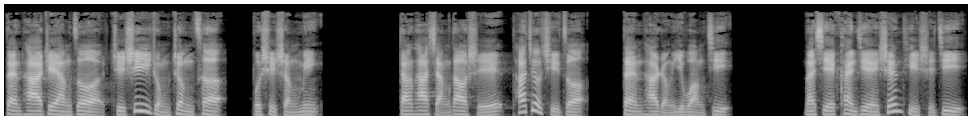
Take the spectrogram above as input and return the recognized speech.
但他这样做只是一种政策，不是生命。当他想到时，他就去做，但他容易忘记。那些看见身体实际，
